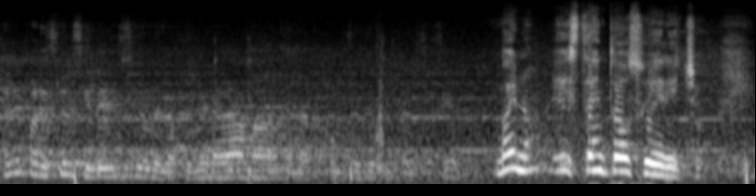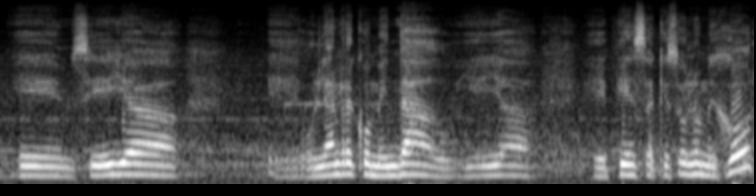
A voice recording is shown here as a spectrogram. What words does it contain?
¿Qué le pareció el silencio de la primera dama ante la Comisión de Fiscalización? Bueno, está en todo su derecho. Eh, si ella, eh, o le han recomendado y ella eh, piensa que eso es lo mejor,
